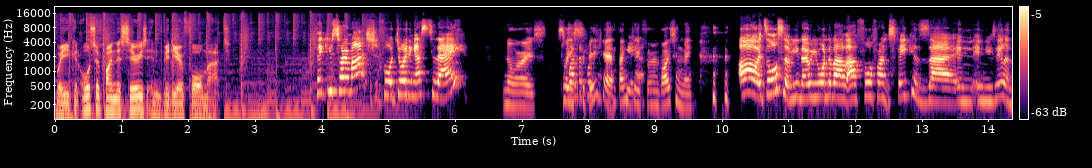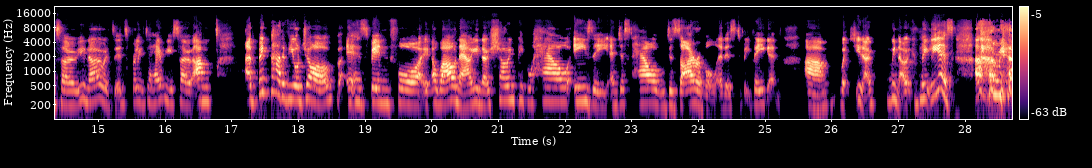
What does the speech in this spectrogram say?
where you can also find this series in video format. Thank you so much for joining us today. No worries. Pleased to be here. Thank you for inviting me. oh, it's awesome. You know, you're one of our, our forefront speakers uh, in, in New Zealand. So, you know, it's, it's brilliant to have you. So, um, a big part of your job it has been for a while now you know showing people how easy and just how desirable it is to be vegan um, which you know we know it completely is um, you know,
